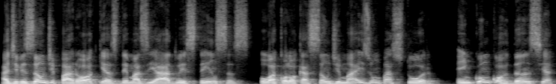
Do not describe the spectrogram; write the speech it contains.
a divisão de paróquias demasiado extensas ou a colocação de mais um pastor, em concordância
